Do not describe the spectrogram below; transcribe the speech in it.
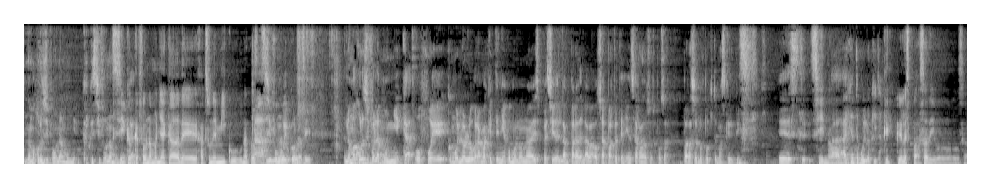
No me acuerdo si fue una muñeca. Creo que sí fue una muñeca. Sí, creo que fue una muñeca de Hatsune Miku, una cosa Ah, así. sí, fue un güey con- así. No me acuerdo si fue la muñeca o fue como el holograma que tenía como en una especie de lámpara de lava. O sea, aparte tenía encerrada a su esposa para hacerlo un poquito más creepy. Este. Sí, no. ah, hay gente muy loquita. ¿Qué, qué les pasa? Digo, o sea,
